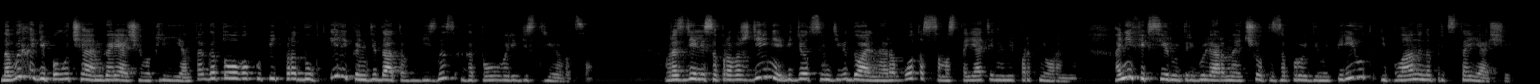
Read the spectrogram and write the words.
На выходе получаем горячего клиента, готового купить продукт, или кандидата в бизнес, готового регистрироваться. В разделе сопровождения ведется индивидуальная работа с самостоятельными партнерами. Они фиксируют регулярные отчеты за пройденный период и планы на предстоящий,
